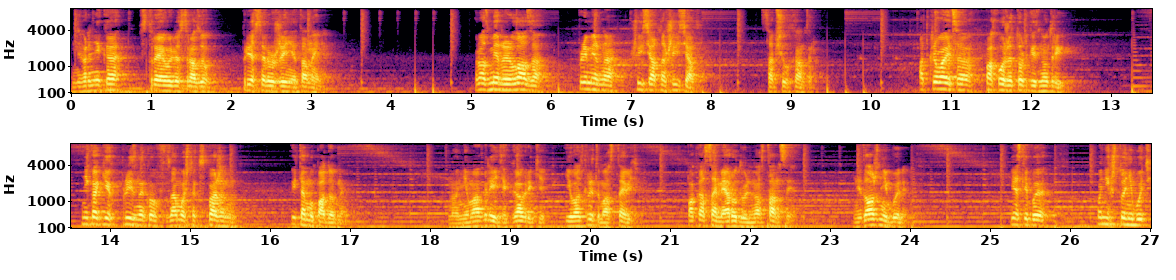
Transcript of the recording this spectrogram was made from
Наверняка встраивали сразу пресс-сооружение тоннеля. «Размеры лаза примерно 60 на 60», — сообщил Хантер. «Открывается, похоже, только изнутри. Никаких признаков замочных скважин и тому подобное. Но не могли эти гаврики его открытым оставить, пока сами орудовали на станции. Не должны были. Если бы у них что-нибудь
